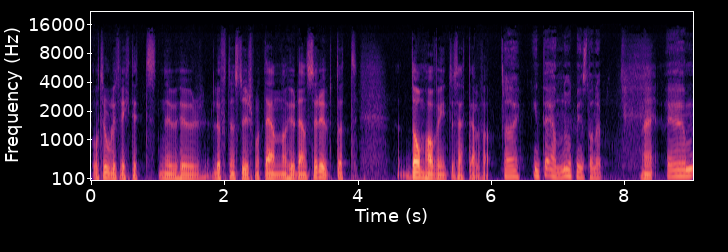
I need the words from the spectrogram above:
otroligt viktigt nu hur luften styrs mot den och hur den ser ut. Att de har vi inte sett i alla fall. Nej, inte ännu åtminstone. Ehm,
